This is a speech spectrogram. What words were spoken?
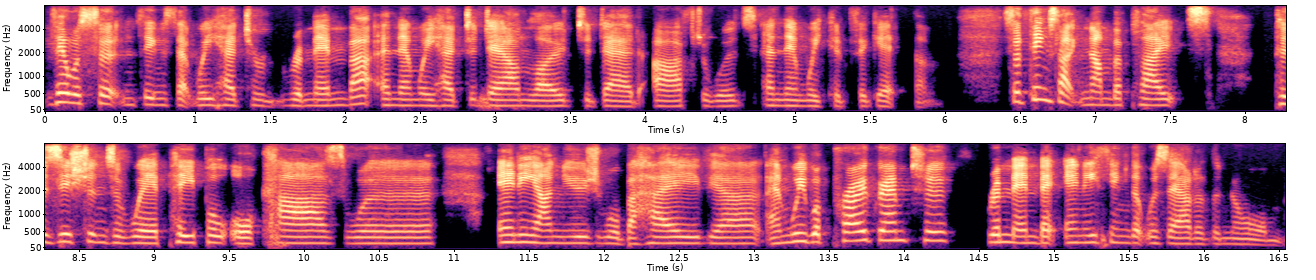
there were certain things that we had to remember and then we had to download to dad afterwards and then we could forget them. So things like number plates, positions of where people or cars were, any unusual behavior. And we were programmed to remember anything that was out of the norm.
